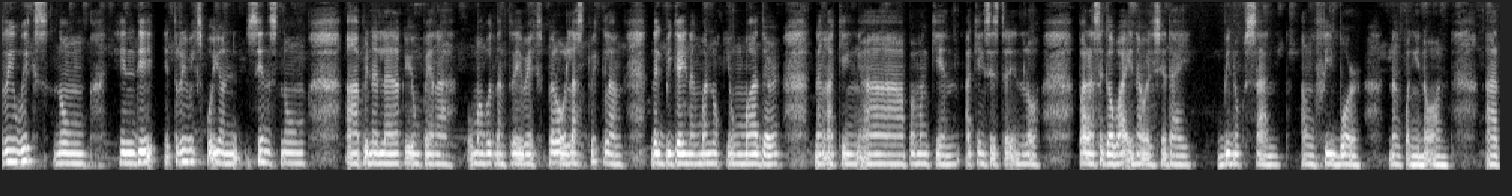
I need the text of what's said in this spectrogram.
three weeks nung hindi, three weeks po yun since nung ah, pinalala ko yung pera, umabot ng three weeks. Pero last week lang, nagbigay ng manok yung mother ng aking ah, pamangkin, aking sister-in-law, para sa gawain na El Shaddai. Binuksan ang favor ng Panginoon at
